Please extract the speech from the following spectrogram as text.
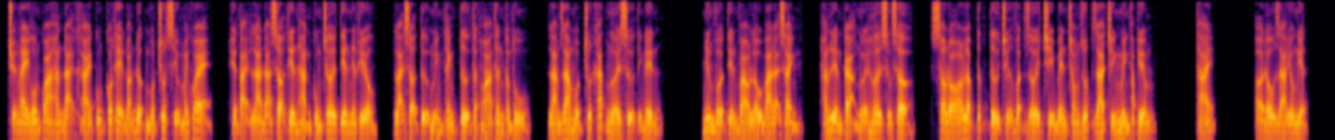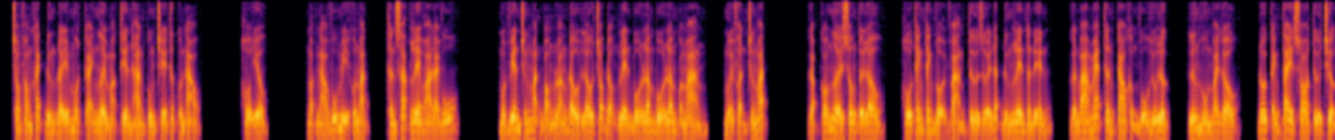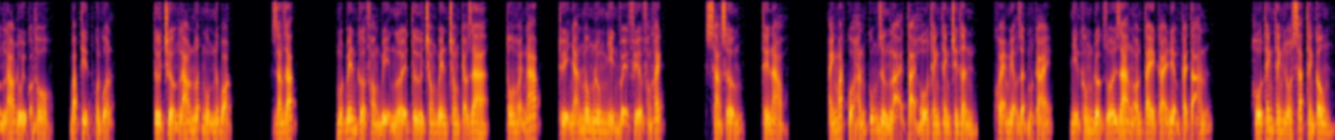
Chuyện ngày hôm qua hắn đại khái cũng có thể đoán được một chút xíu mánh khỏe, hiện tại là đã sợ thiên hàn cùng chơi tiên nhân khiêu lại sợ tự mình thánh tử thật hóa thân cầm thú, làm ra một chút khác người sự t đến. Nhưng vừa tiến vào lầu ba đại sảnh, hắn liền cả người hơi sững sờ, sau đó lập tức từ chữ vật giới chỉ bên trong rút ra chính mình pháp kiếm thái, ở đâu ra yêu nghiệt? Trong phòng khách đứng đấy một cái người mặc thiên hàn cung chế thức quần áo. Hồ yêu. Ngọt ngào vũ mị khuôn mặt, thân sắc lê hoa đái vũ. Một viên trứng mặn bóng loáng đầu lâu chóp động lên bố lâm bố lâm qua mang, mười phần trứng mắt. Gặp có người xông tới lâu, hồ thanh thanh vội vàng từ dưới đất đứng lên thân đến, gần ba mét thân cao khổng vũ hữu lực, lưng hùm vai gấu, đôi cánh tay so từ trưởng lão đùi còn thô, bắp thịt cuộn cuộn. Từ trưởng lão nuốt ngụm nước bọt. Giang giác. Một bên cửa phòng bị người từ trong bên trong kéo ra, tô hoại ngáp, thụy nhãn mông lung nhìn về phía phòng khách. Sáng sớm, thế nào? Ánh mắt của hắn cũng dừng lại tại hồ thanh thanh trên thân, khoe miệng giật một cái, nhịn không được dỗi ra ngón tay cái điểm cái tán. Hồ thanh thanh lột xác thành công.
